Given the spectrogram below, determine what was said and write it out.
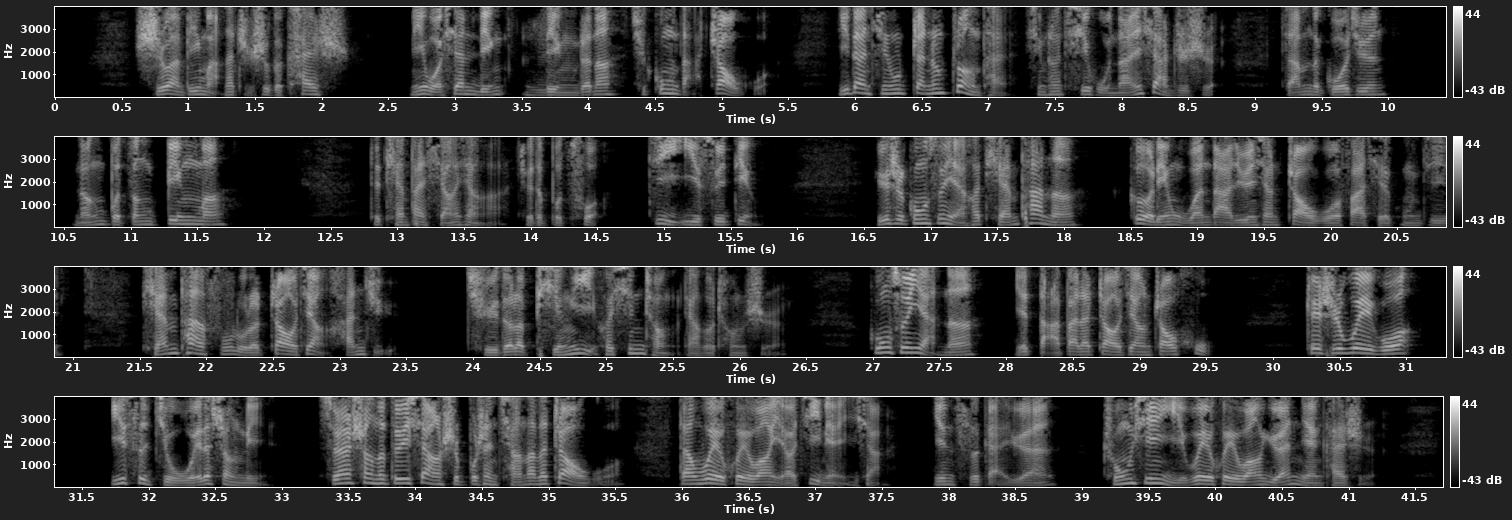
十万兵马那只是个开始。”你我先领领着呢，去攻打赵国。一旦进入战争状态，形成骑虎难下之势，咱们的国君能不增兵吗？这田盼想想啊，觉得不错，计议虽定。于是公孙衍和田盼呢，各领五万大军向赵国发起了攻击。田盼俘虏了赵将韩举，取得了平邑和新城两座城池。公孙衍呢，也打败了赵将赵护。这是魏国。一次久违的胜利，虽然胜的对象是不甚强大的赵国，但魏惠王也要纪念一下，因此改元，重新以魏惠王元年开始。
